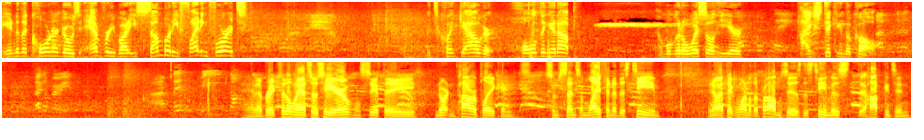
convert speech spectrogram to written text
Into the corner goes everybody. Somebody fighting for it. It's Clint Gallagher holding it up. And we'll get a whistle here. High sticking the call. And a break for the Lancers here. We'll see if the Norton power play can some send some life into this team. You know, I think one of the problems is this team is Hopkinton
